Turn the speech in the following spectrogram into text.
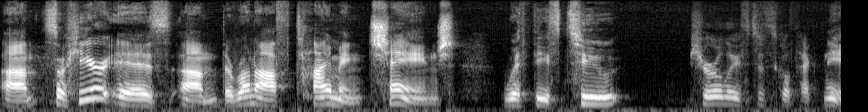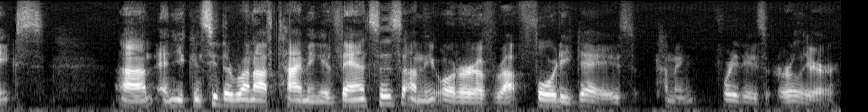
Um, so here is um, the runoff timing change with these two purely statistical techniques. Um, and you can see the runoff timing advances on the order of about 40 days, coming 40 days earlier.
